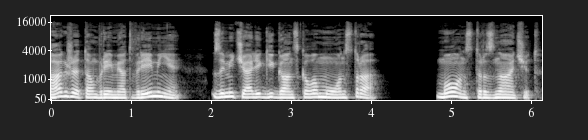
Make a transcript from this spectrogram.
Также там время от времени замечали гигантского монстра. Монстр, значит.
